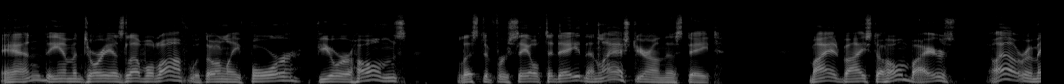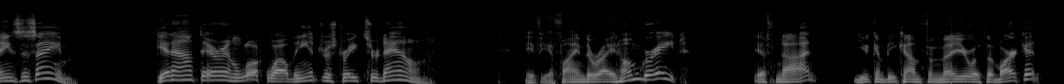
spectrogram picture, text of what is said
And the inventory has leveled off with only four fewer homes listed for sale today than last year on this date. My advice to home buyers, well, it remains the same. Get out there and look while the interest rates are down. If you find the right home, great. If not, you can become familiar with the market,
